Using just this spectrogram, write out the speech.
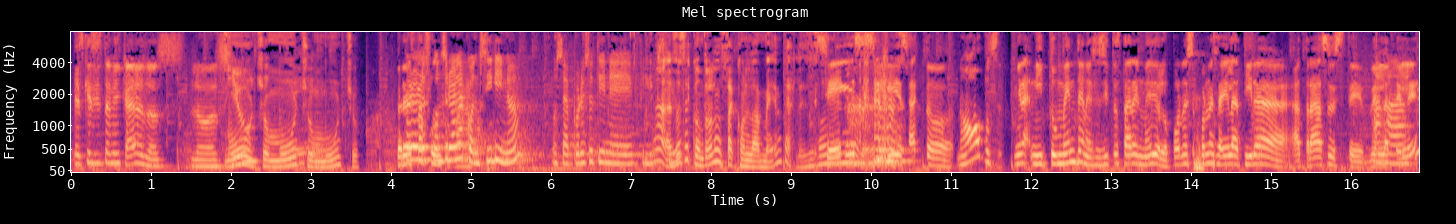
Es que sí están bien caros los, los Mucho, mucho, mucho. Pero, Pero los controla con Siri, ¿no? O sea, por eso tiene Philips. Ah, eso se controla hasta con la mente. Sí, sí, exacto. No, pues mira, ni tu mente necesita estar en medio. Lo pones, pones ahí la tira atrás este, de la tele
